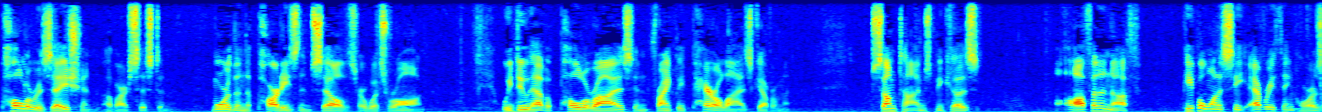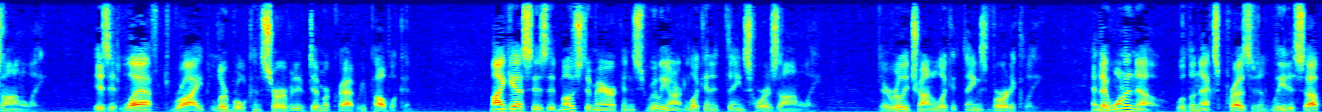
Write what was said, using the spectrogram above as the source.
polarization of our system, more than the parties themselves, are what's wrong. We do have a polarized and frankly paralyzed government. Sometimes because often enough People want to see everything horizontally. Is it left, right, liberal, conservative, Democrat, Republican? My guess is that most Americans really aren't looking at things horizontally. They're really trying to look at things vertically. And they want to know will the next president lead us up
